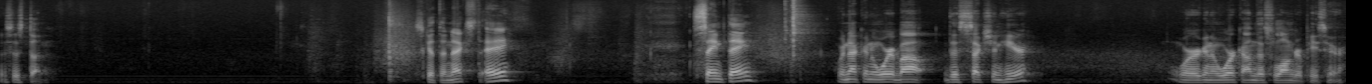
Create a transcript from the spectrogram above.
This is done. Let's get the next A. Same thing. We're not gonna worry about this section here. We're gonna work on this longer piece here.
